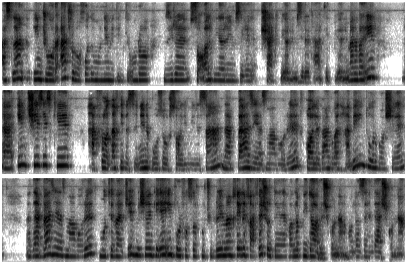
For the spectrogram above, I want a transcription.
اصلا این جرأت رو به خودمون نمیدیم که اون رو زیر سوال بیاریم زیر شک بیاریم زیر تردید بیاریم. بنابراین این چیزی است که افراد وقتی به سنین بزرگسالی می‌رسن در بعضی از موارد غالبا باید همه اینطور باشه و در بعضی از موارد متوجه میشن که ای این پروفسور کوچولوی من خیلی خفه شده حالا بیدارش کنم حالا زندهش کنم.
